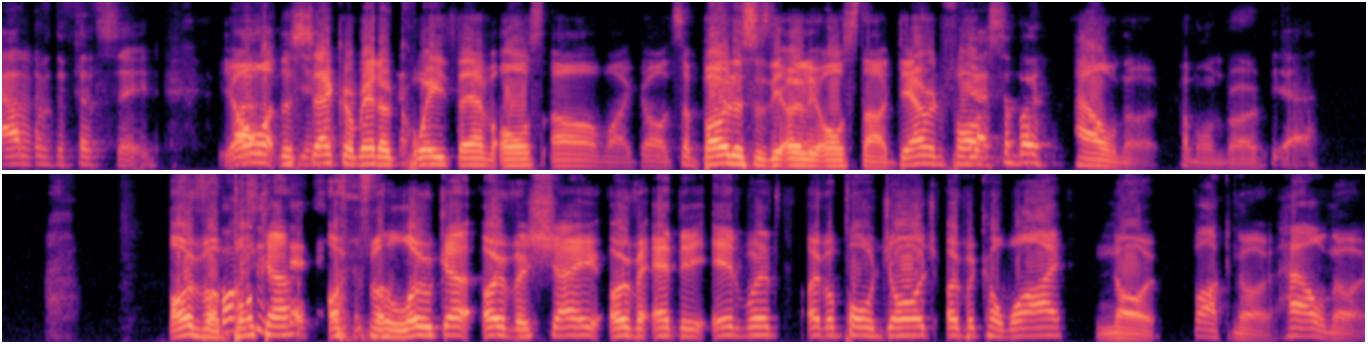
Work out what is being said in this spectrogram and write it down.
out of the fifth seed. Yo, Um, what the you know- Sacramento Queens? They have all. Oh my god! So bonus is the only All Star. Darren Yeah, Fox. Sabo- Hell no! Come on, bro. yeah. Over Fox Booker, over Luka, over Shai, over Anthony Edwards, over Paul George, over Kawhi. No, fuck no, hell no.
